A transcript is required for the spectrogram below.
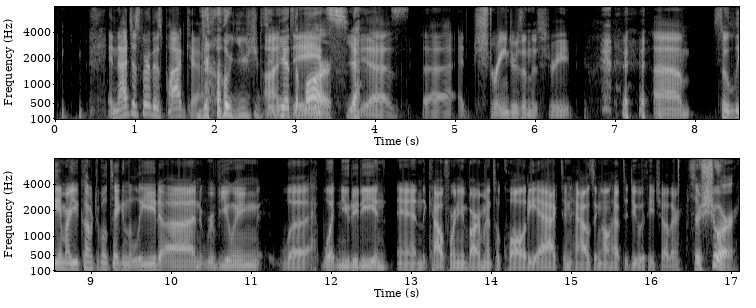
and not just for this podcast. No, you should see on me at the bar. Yeah. Yes. Uh, strangers in the street. um, so Liam, are you comfortable taking the lead on reviewing what nudity and, and the California Environmental Quality Act and housing all have to do with each other? So, sure,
